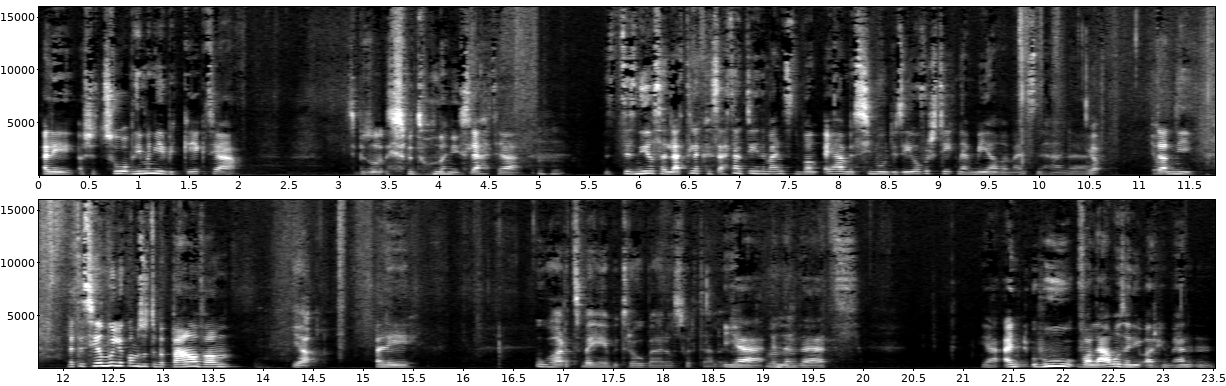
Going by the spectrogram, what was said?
Allee, als je het zo op die manier bekijkt, ja... Ze bedoelden, ze bedoelden dat niet slecht, ja. Mhm. Het is niet als ze letterlijk gezegd hebben tegen de mensen van ja, misschien moet je de zee oversteken en mega veel mensen gaan. eh, Ja. Dat niet. Maar het is heel moeilijk om zo te bepalen van... Ja. Allee, Hoe hard ben jij betrouwbaar als verteller? ja, Mhm. inderdaad. Ja, en hoe valabel zijn uw argumenten?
